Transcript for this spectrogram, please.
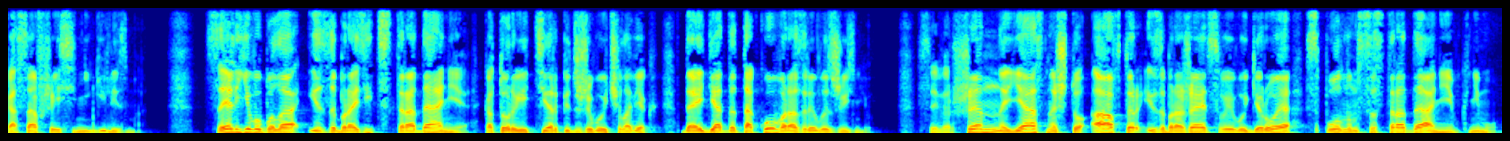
касавшиеся нигилизма. Цель его была изобразить страдания, которые терпит живой человек, дойдя до такого разрыва с жизнью. Совершенно ясно, что автор изображает своего героя с полным состраданием к нему.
